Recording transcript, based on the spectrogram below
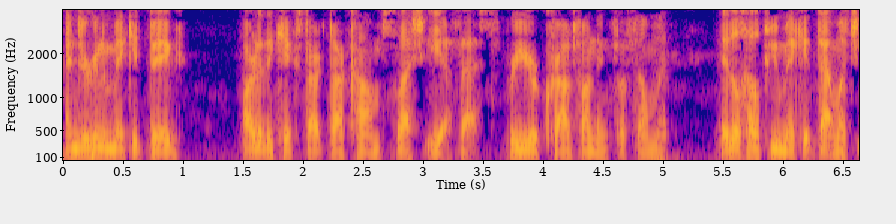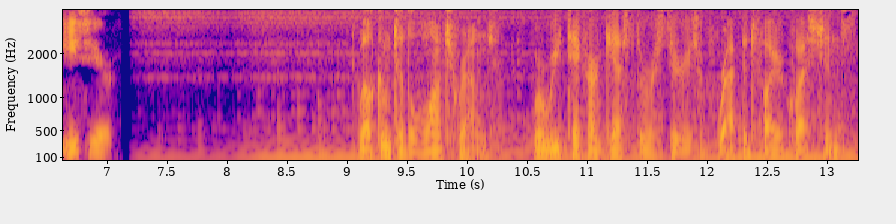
and you're going to make it big, artofthekickstart.com slash EFS for your crowdfunding fulfillment. It'll help you make it that much easier. Welcome to the launch round, where we take our guests through a series of rapid fire questions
